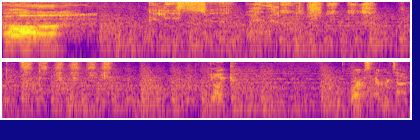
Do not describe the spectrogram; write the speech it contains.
Oh. Yoink. Works every time.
